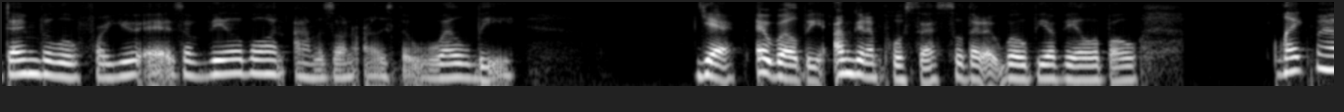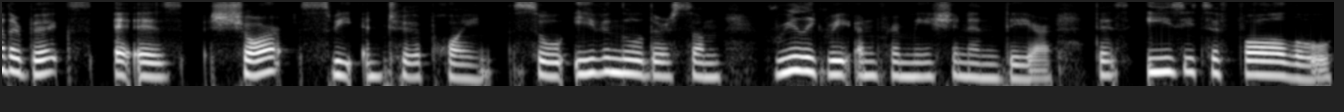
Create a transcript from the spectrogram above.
down below for you. It is available on Amazon, or at least it will be. Yeah, it will be. I'm going to post this so that it will be available. Like my other books, it is short, sweet, and to the point. So, even though there's some really great information in there that's easy to follow,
